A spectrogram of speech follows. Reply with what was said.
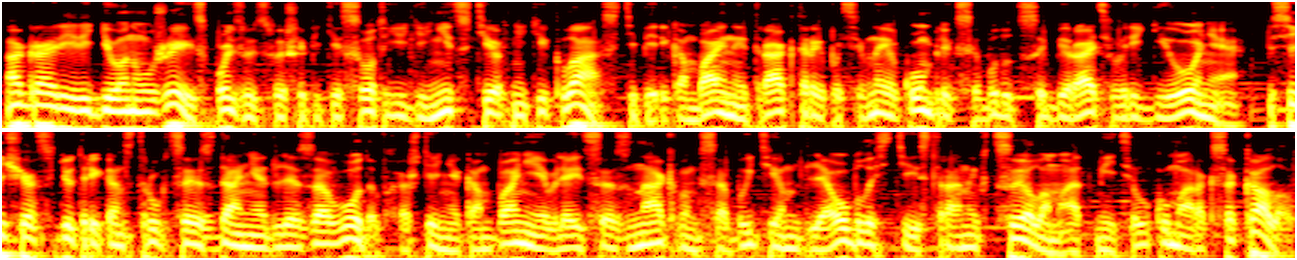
аграрии региона уже используют свыше 500 единиц техники «Класс». Теперь комбайны, тракторы и посевные комплексы будут собирать в регионе. Сейчас идет реконструкция здания для заводов, Вхождение компании является знаковым событием для области и страны в целом, отметил Кумар Аксакалов.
